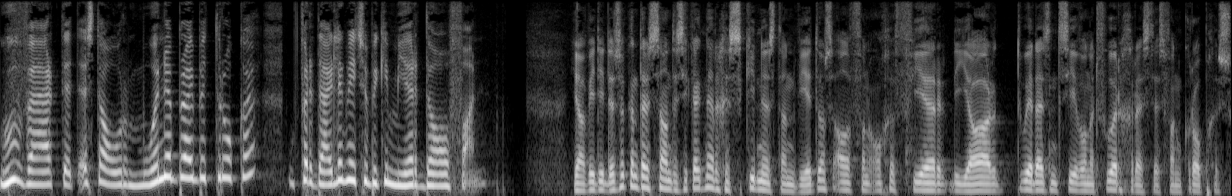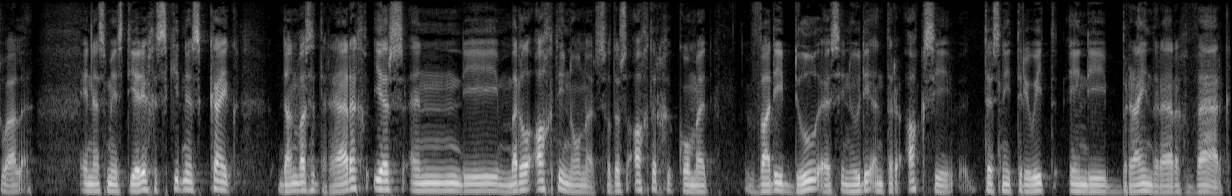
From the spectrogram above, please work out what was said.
hoe werk dit? Is daar hormone by betrokke? Verduidelik net so 'n bietjie meer daarvan. Ja, weet jy, dis ook interessant as jy kyk na die geskiedenis dan weet ons al van ongeveer die jaar 2700 voor Christus van kropgeswelle. En as mens deur die geskiedenis kyk, dan was dit regtig eers in die middel 1800s wat ons agtergekom het wat die doel is en hoe die interaksie tussen die tiroïed en die brein regtig werk.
